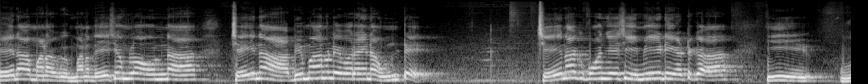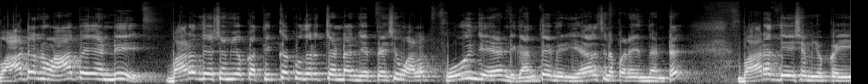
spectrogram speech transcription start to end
చైనా మన మన దేశంలో ఉన్న చైనా అభిమానులు ఎవరైనా ఉంటే చైనాకు ఫోన్ చేసి ఇమీడియట్గా ఈ వాటర్ను ఆపేయండి భారతదేశం యొక్క తిక్క కుదరచండి అని చెప్పేసి వాళ్ళకు ఫోన్ చేయండి. అంతే మీరు చేయాల్సిన పని ఏంటంటే భారతదేశం యొక్క ఈ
